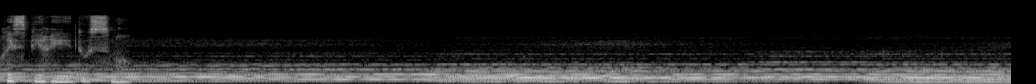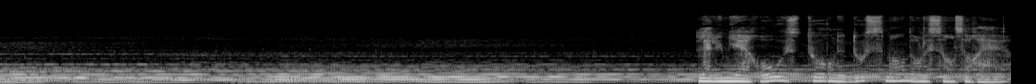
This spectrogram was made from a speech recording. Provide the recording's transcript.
Respirez doucement. La lumière rose tourne doucement dans le sens horaire.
